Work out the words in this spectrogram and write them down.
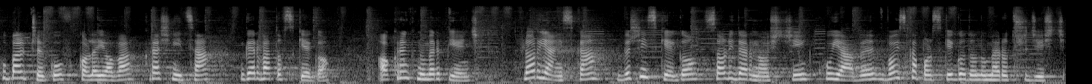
Hubalczyków, Kolejowa, Kraśnica, Gerwatowskiego. Okręg numer 5. Floriańska, Wyszyńskiego, Solidarności, Kujawy, Wojska Polskiego do numeru 30.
